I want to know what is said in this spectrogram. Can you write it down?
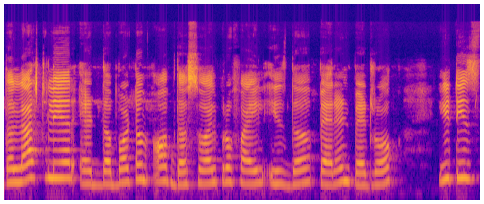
the last layer at the bottom of the soil profile is the parent bedrock it is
